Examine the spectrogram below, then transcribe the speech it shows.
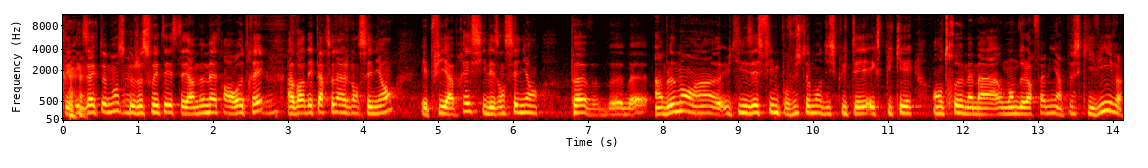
c'est exactement ce que je souhaitais, c'est-à-dire me mettre en retrait, avoir des personnages d'enseignants, et puis après, si les enseignants peuvent euh, bah, humblement hein, utiliser ce film pour justement discuter, expliquer entre eux, même à- aux membres de leur famille, un peu ce qu'ils vivent,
